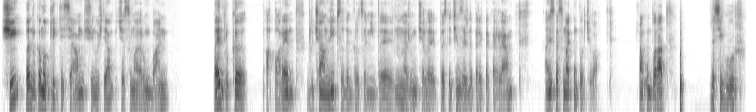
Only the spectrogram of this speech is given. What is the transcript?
Și pentru că mă plictiseam și nu știam pe ce să mai arunc bani, pentru că aparent duceam lipsă de încălțăminte, nu mi-ajung cele peste 50 de perechi pe care le am, am zis că să mai cumpăr ceva. Și am cumpărat, desigur,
